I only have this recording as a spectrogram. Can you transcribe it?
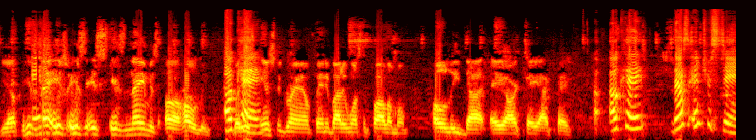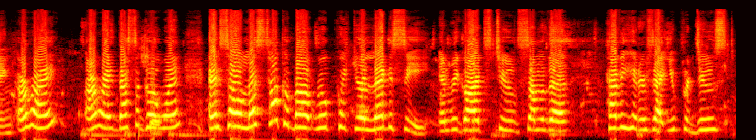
Yep. His name his, his, his, his name is uh Holy. Okay. But his Instagram, if anybody wants to follow him, holy dot A R K I K. Okay. That's interesting. All right. All right, that's a good one. And so let's talk about real quick your legacy in regards to some of the heavy hitters that you produced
